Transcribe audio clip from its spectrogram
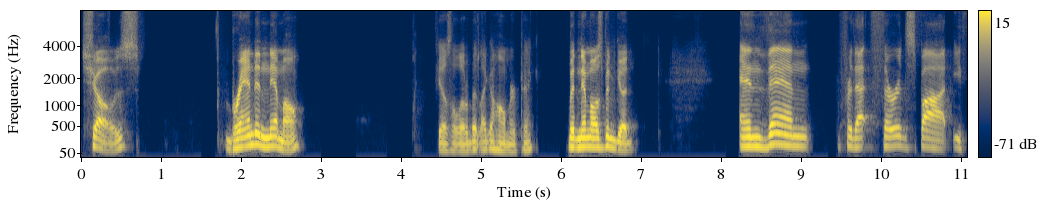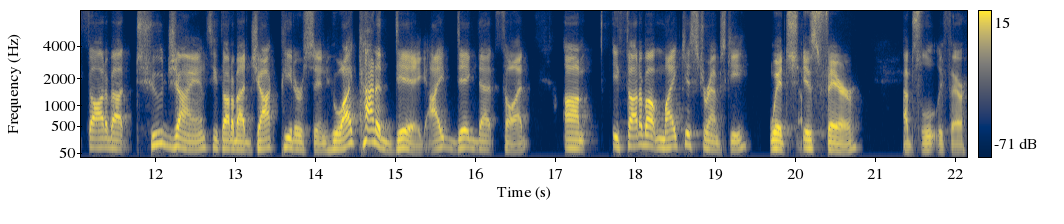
chose Brandon Nimmo. Feels a little bit like a homer pick, but Nimmo's been good. And then for that third spot, he thought about two giants. He thought about Joc Pederson, who I kind of dig. I dig that thought. Um, he thought about Mike Yastrzemski, which Yep. is fair. Absolutely fair.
